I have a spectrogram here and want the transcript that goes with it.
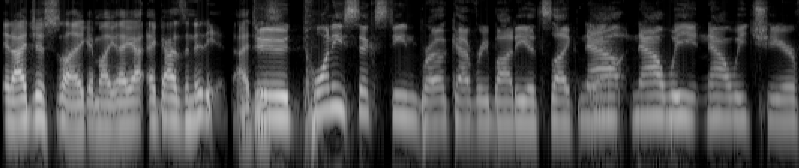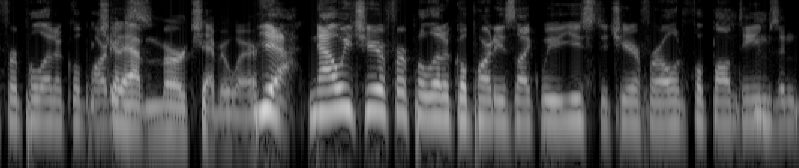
And I just like, I'm like, that guy- guy's an idiot. I just, Dude, 2016 broke everybody. It's like Yeah. now now we now we cheer for political parties. just gotta have merch everywhere. Yeah, now we cheer for political parties like we used to cheer for old football teams, and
